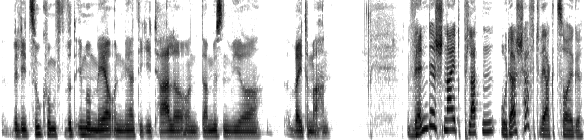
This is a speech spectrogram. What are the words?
Weil die Zukunft wird immer mehr und mehr digitaler und da müssen wir weitermachen. Wendeschneidplatten oder Schaftwerkzeuge?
